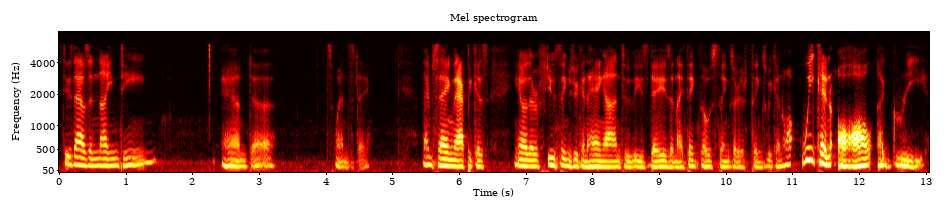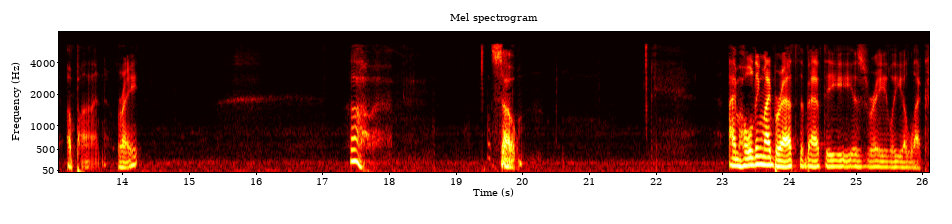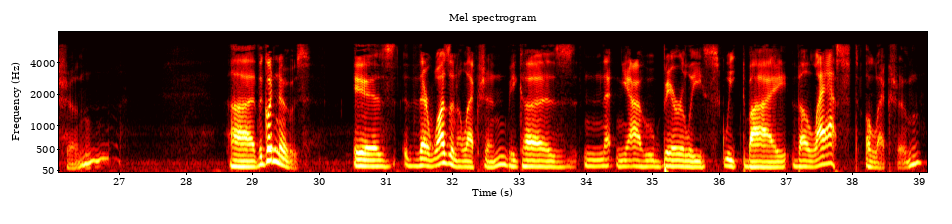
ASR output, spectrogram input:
2019, and uh, it's Wednesday. I'm saying that because you know there are a few things you can hang on to these days, and I think those things are things we can all, we can all agree upon, right? Oh. So, I'm holding my breath about the Israeli election. Uh, the good news is there was an election because Netanyahu barely squeaked by the last election.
